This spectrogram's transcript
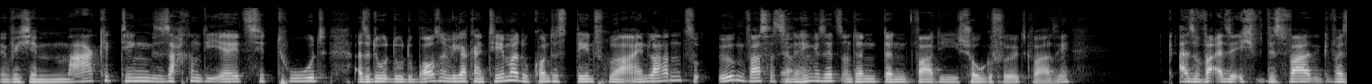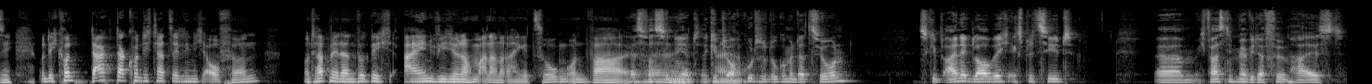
irgendwelche Marketing-Sachen, die er jetzt hier tut? Also du, du, du brauchst irgendwie gar kein Thema, du konntest den früher einladen zu irgendwas, hast Ja. ihn da hingesetzt und dann, dann war die Show gefüllt quasi. Also war, also ich, das war, weiß nicht. Und ich konnte, da, da konnte ich tatsächlich nicht aufhören und habe mir dann wirklich ein Video nach dem anderen reingezogen und war. Er ist fasziniert. Es gibt ja auch gute Dokumentationen. Es gibt eine, glaube ich, explizit. Ähm, ich weiß nicht mehr, wie der Film heißt.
